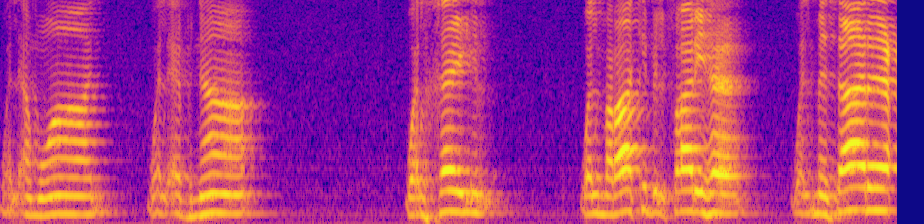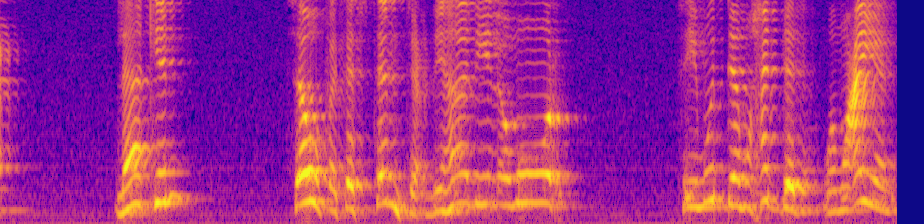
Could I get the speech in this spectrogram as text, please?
والأموال والأبناء والخيل والمراكب الفارهة والمزارع. لكن سوف تستمتع بهذه الأمور في مدة محددة ومعينة.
